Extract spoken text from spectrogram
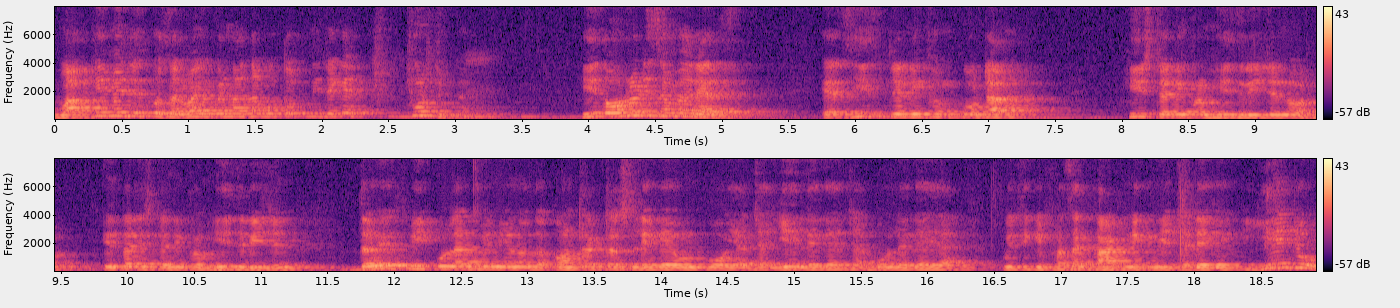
वाकई में जिसको सर्वाइव करना था, वो तो अपनी जगह छोड़ चुका है। Is already somewhere else as he is telling from Kota he is telling from his region और Inder is telling from his region thus people have been you know the contractors ले गए उनको, या चाहे ये ले गए, चाहे वो ले गए, या किसी की फ़सल काटने के लिए चले गए ये जो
